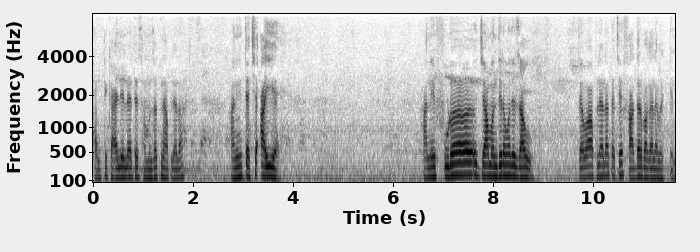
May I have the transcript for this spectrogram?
खालती काय लिहिलं आहे ते समजत नाही आपल्याला. आणि त्याची आई आहे. आणि पुढं ज्या मंदिरामध्ये जाऊ तेव्हा आपल्याला त्याचे फादर बघायला भेटतील.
